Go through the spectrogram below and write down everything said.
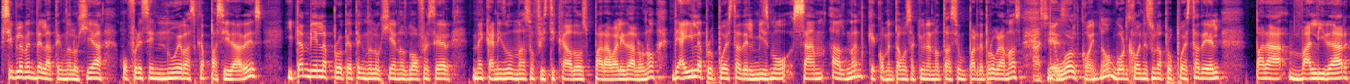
Simplemente la tecnología ofrece nuevas capacidades y también la propia tecnología nos va a ofrecer mecanismos más sofisticados para validarlo, ¿no? De ahí la propuesta del mismo Sam Altman, que comentamos aquí una nota hace un par de programas, de WorldCoin, ¿no? WorldCoin es una propuesta de él para validar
